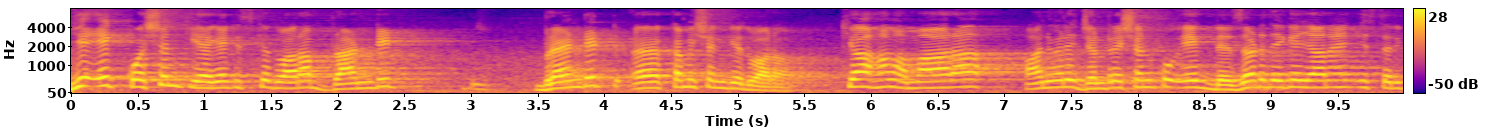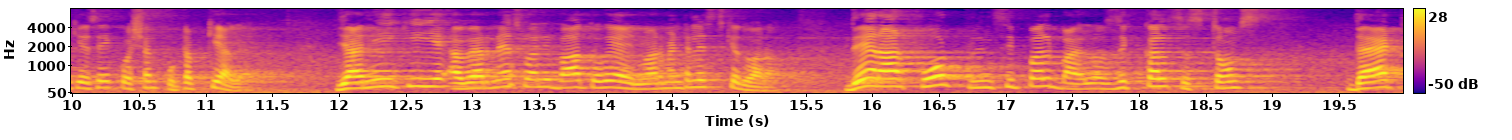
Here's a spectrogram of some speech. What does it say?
ये एक क्वेश्चन किया गया किसके द्वारा? ब्रांडेड ब्रांडेड कमीशन के द्वारा। क्या हम हमारा आने वाले जनरेशन को एक डेजर्ट देखे जा रहे हैं। इस तरीके से क्वेश्चन पुटअप किया गया। यानी कि ये अवेयरनेस वाली बात हो गई इन्वायरमेंटलिस्ट के द्वारा। There are four principal biological systems that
